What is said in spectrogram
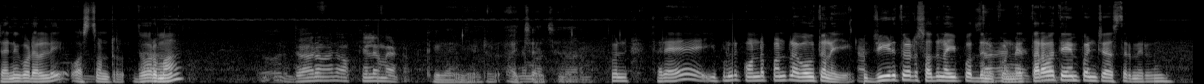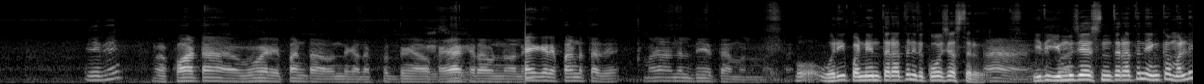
జన్ని కూడా వెళ్ళి వస్తుంటారు. దూరమా? దూరం అది ఒక కిలోమీటర్. కిలోమీటర్. అచ్చా అచ్చా. సరే ఇప్పుడు కొండ పంటలు అవి అవుతున్నాయి. జీడి తోట సదును అయిపోద్ది అనుకోండి. తర్వాత ఏం పని చేస్తారు మీరు? ఇది కోట ఊరి పంట ఉంది కదా కొద్దిగా ఒక ఏకరా ఉన్న వాళ్ళు. ఎకరే పండుతుంది. మనం అందులో దిగుతాం అనమాట ఓ, వరి పండిన తర్వాత ఇది కోసేస్తారు. ఇది ఇమ్ము చేసిన తర్వాత ఇంకా మళ్ళీ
